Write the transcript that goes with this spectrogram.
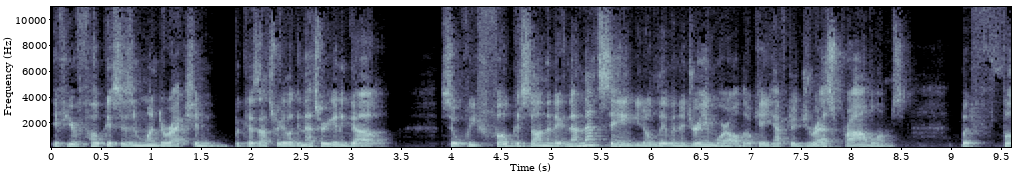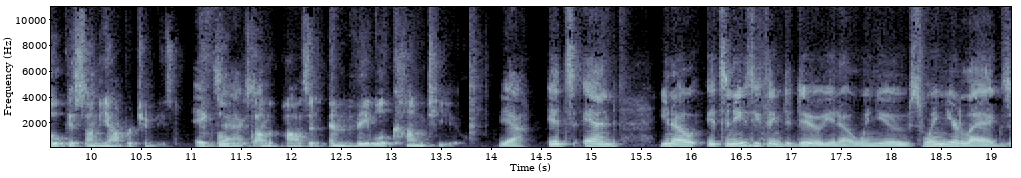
If your focus is in one direction because that's where you're looking, that's where you're going to go so if we focus on the, and I'm not saying, you know, live in a dream world. Okay. You have to address problems, but focus on the opportunities. Exactly. Focus on the positive and they will come to you. Yeah. It's, and, you know, it's an easy thing to do. You know, when you swing your legs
